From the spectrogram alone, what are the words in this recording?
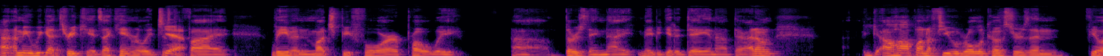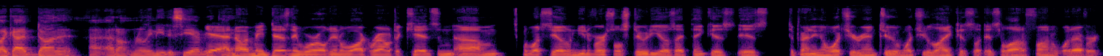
I, I mean, we got three kids. I can't really justify. Yeah. Leaving much before probably uh, Thursday night, maybe get a day in out there. I don't, I'll hop on a few roller coasters and feel like I've done it. I, I don't really need to see everything. Yeah, no, I mean Disney World, you know, walk around with the kids and um, what's the other one? Universal Studios, I think is is depending on what you're into and what you like is is a lot of fun or whatever.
